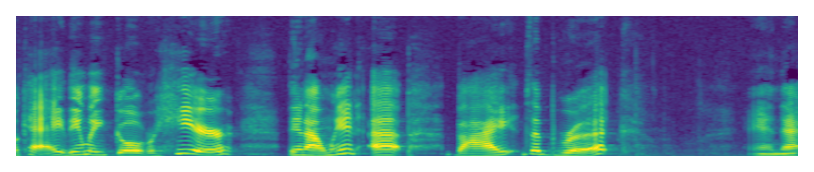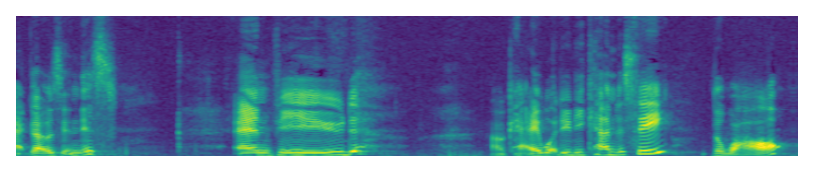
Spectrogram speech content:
Okay, then we go over here. Then I went up by the brook, and that goes in this, and viewed. Okay, what did he come to see? The wall.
